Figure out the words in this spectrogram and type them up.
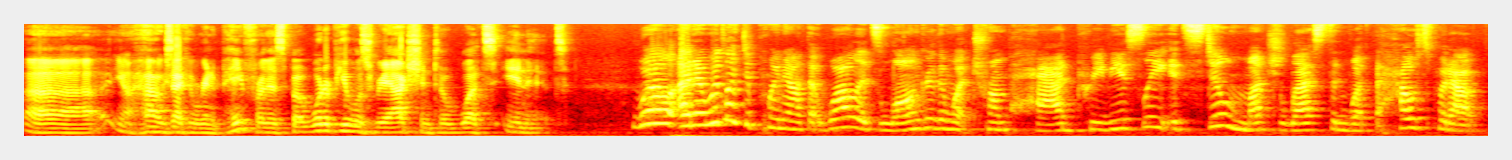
uh, you know, how exactly we're going to pay for this, but what are people's reaction to what's in it? Well, and I would like to point out that while it's longer than what Trump had previously, it's still much less than what the House put out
